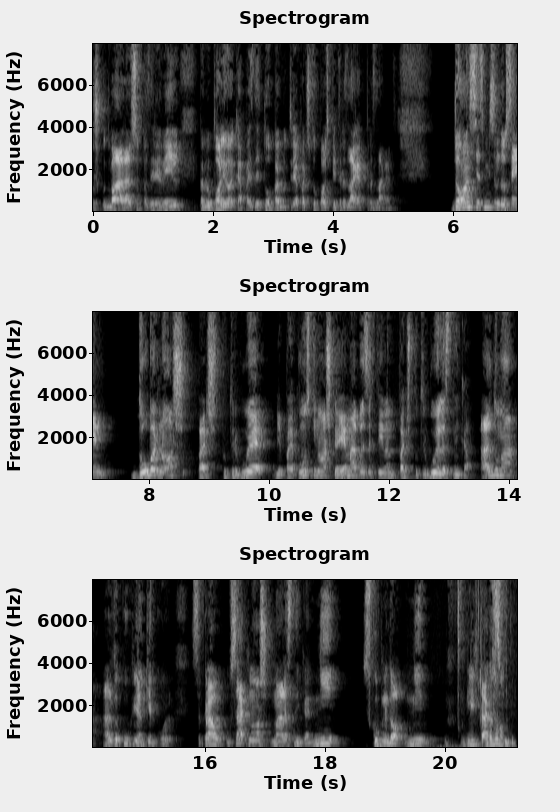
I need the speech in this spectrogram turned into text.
poškodovali ali so pa zreveli, pa je bilo polijo, kaj pa je zdaj to, pa je bilo treba pač to pol spet razlagati, razlagati. Danes jaz mislim, da vse en dober nož pač potrebuje, je pa japonski nož, ki je malo bolj zahteven, pač potrebuje lastnika. Ali doma, ali v kuhinji, ali kjerkoli. Se pravi, vsak nož ima lastnika, ni skupni dob, ni glih tako. Razumem.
